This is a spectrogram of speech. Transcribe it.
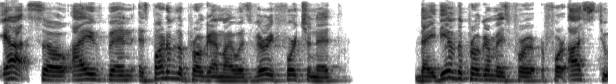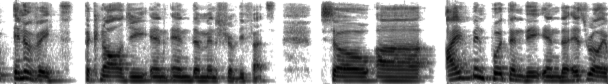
Yeah, so I've been, as part of the program, I was very fortunate. The idea of the program is for, for us to innovate technology in, in the Ministry of Defense. So uh, I've been put in the in the Israeli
